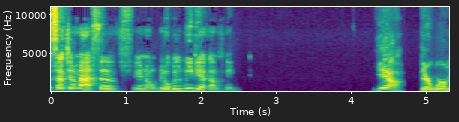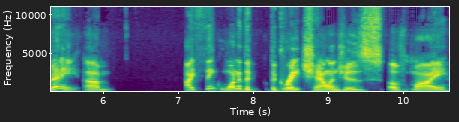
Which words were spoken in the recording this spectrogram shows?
such a massive, you know, global media company. Yeah, there were many. Um, I think one of the the great challenges of my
